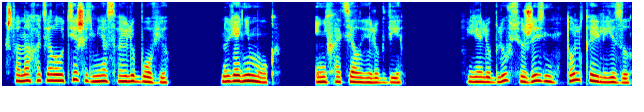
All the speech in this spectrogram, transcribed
что она хотела утешить меня своей любовью, но я не мог и не хотел ее любви. Я люблю всю жизнь только Элизу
